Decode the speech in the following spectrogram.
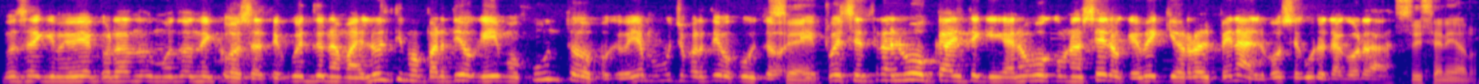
Vos sabés que me voy acordando de un montón de cosas. Te cuento una más. El último partido que vimos juntos, porque veíamos muchos partidos juntos, Sí. eh, fue Central Boca, este que ganó Boca 1 a 0, que Vecchio erró el penal. Vos seguro te acordás. Sí, señor.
